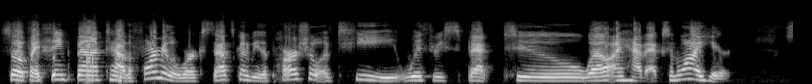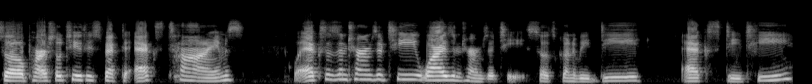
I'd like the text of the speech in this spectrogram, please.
So if I think back to how the formula works, that's going to be the partial of t with respect to, well, I have x and y here. So partial t with respect to x times, well, x is in terms of t, y is in terms of t. So it's going to be dx dt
